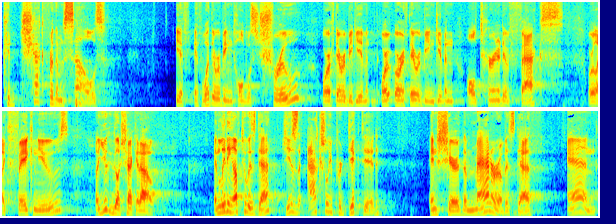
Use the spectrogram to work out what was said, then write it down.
could check for themselves if, if what they were being told was true or if they were being given, or, or if they were being given alternative facts or like fake news. You could go check it out. And leading up to his death, Jesus actually predicted and shared the manner of his death and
